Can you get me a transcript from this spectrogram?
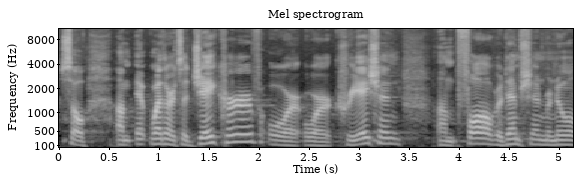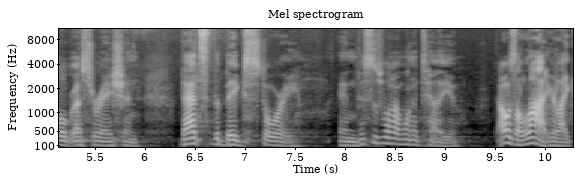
So, um, it, whether it's a J curve or, or creation, um, fall, redemption, renewal, restoration, that's the big story. And this is what I want to tell you. That was a lot. You're like,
